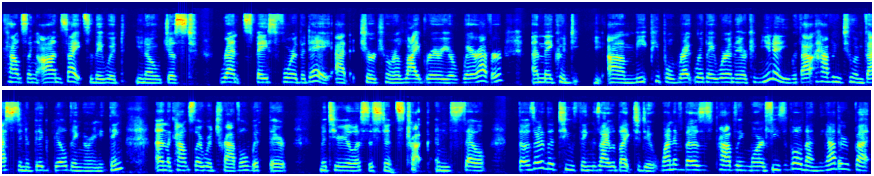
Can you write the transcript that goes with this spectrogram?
counseling on site. So they would, you know, just rent space for the day at a church or a library or wherever, and they could um, meet people right where they were in their community without having to invest in a big building or anything. And the counselor would travel with their material assistance truck. And so those are the two things I would like to do. One of those is probably more feasible than the other, but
